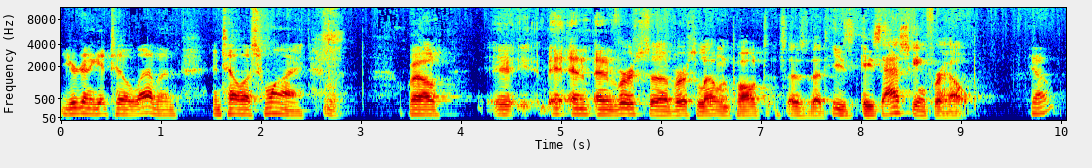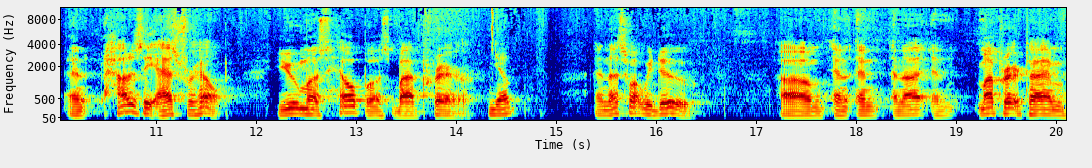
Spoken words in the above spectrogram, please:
you're going to get to eleven and tell us why. Well, in, in verse uh, verse eleven, Paul t- says that he's he's asking for help. Yep. And how does he ask for help? You must help us by prayer, Yep. and that's what we do. Um, and and and I and my prayer time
